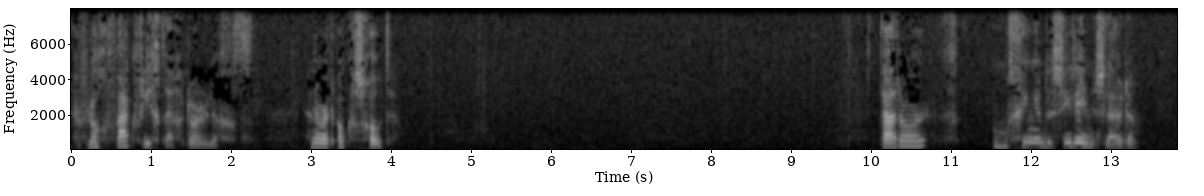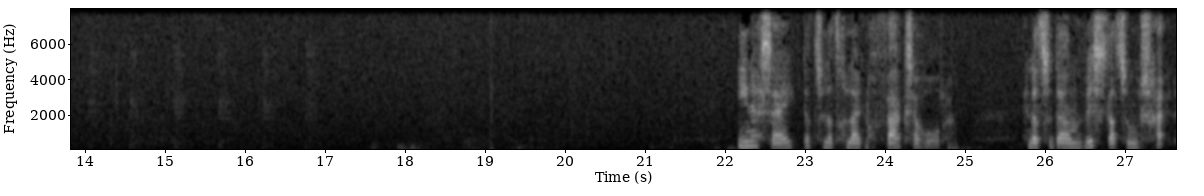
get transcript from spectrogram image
Er vlogen vaak vliegtuigen door de lucht. En er werd ook geschoten. Daardoor gingen de sirenes luiden. Ina zei dat ze dat geluid nog vaak zou horen en dat ze dan wist dat ze moest schuilen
